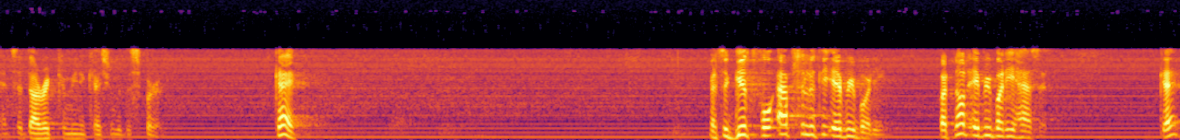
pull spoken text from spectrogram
and it's a direct communication with the spirit. Okay. It's a gift for absolutely everybody, but not everybody has it. Okay?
